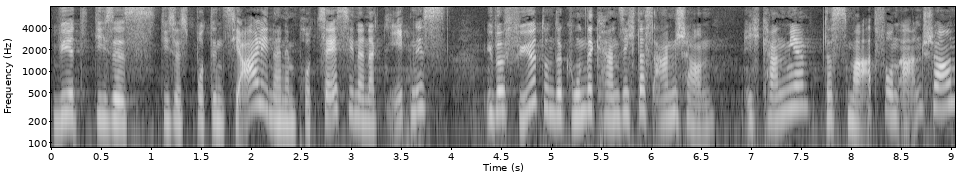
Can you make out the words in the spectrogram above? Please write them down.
wird dieses, dieses Potenzial in einem Prozess, in ein Ergebnis überführt und der Kunde kann sich das anschauen. Ich kann mir das Smartphone anschauen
